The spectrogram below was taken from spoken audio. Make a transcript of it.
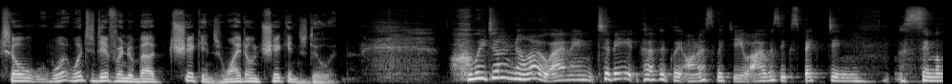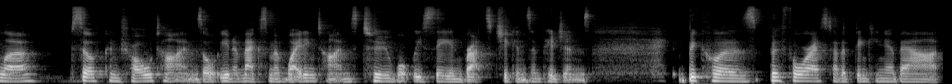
So, what, what's different about chickens? Why don't chickens do it? We don't know. I mean, to be perfectly honest with you, I was expecting similar self control times or, you know, maximum waiting times to what we see in rats, chickens, and pigeons. Because before I started thinking about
